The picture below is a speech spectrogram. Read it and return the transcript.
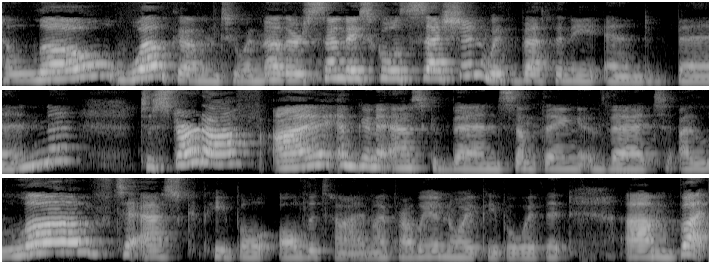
Hello, welcome to another Sunday school session with Bethany and Ben. To start off, I am going to ask Ben something that I love to ask people all the time. I probably annoy people with it, um, but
